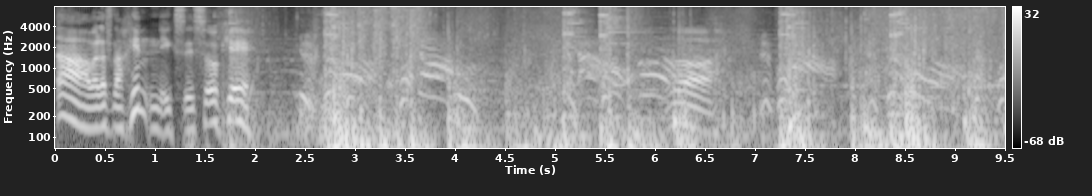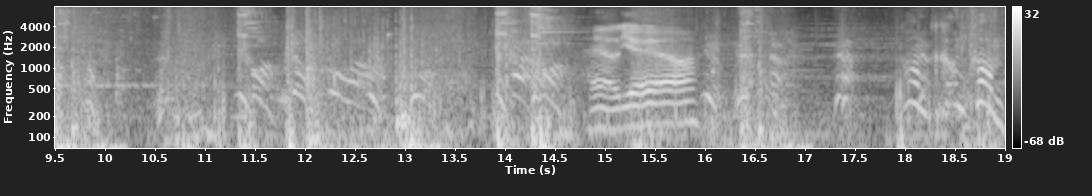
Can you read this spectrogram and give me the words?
Ah, weil das nach hinten X ist. Okay. Ah. Hell yeah. Komm, komm, komm.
